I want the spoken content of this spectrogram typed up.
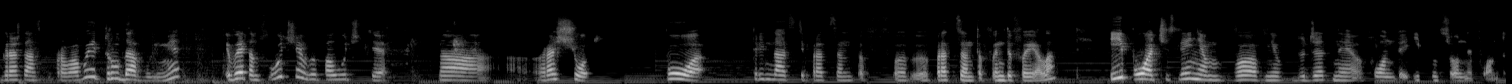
гражданско-правовые трудовыми. И в этом случае вы получите а, расчет по 13% э, процентов НДФЛ и по отчислениям в внебюджетные фонды и пенсионный фонд.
